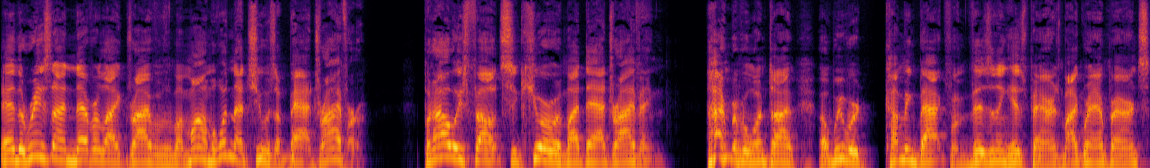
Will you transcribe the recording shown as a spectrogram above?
And the reason I never liked driving with my mom wasn't that she was a bad driver, but I always felt secure with my dad driving. I remember one time uh, we were coming back from visiting his parents, my grandparents,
